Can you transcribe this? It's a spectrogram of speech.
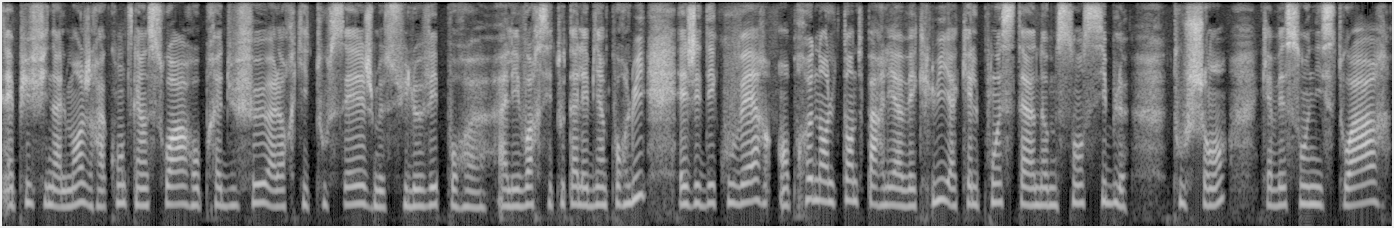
et puis finalement, je raconte qu'un soir, auprès du feu, alors qu'il toussait, je me suis levée pour euh, aller voir si tout allait bien pour lui. Et j'ai découvert, en prenant le temps de parler avec lui, à quel point c'était un homme sensible, touchant, qui avait son histoire,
